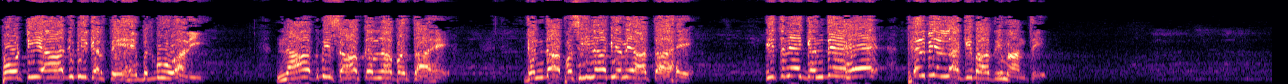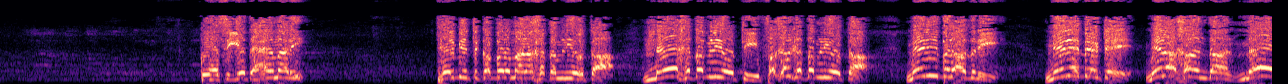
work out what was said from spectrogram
پوٹی آج بھی کرتے ہیں بدبو والی۔ ناک بھی صاف کرنا پڑتا ہے۔ گندا پسینہ بھی ہمیں آتا ہے۔ اتنے گندے ہیں، پھر بھی اللہ کی بات نہیں مانتے۔ کوئی حیثیت ہے ہماری؟ پھر بھی تکبر ہمارا ختم نہیں ہوتا۔ میں ختم نہیں ہوتی، فخر ختم نہیں ہوتا۔ میری برادری، میرے بیٹے، میرا خاندان، میں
